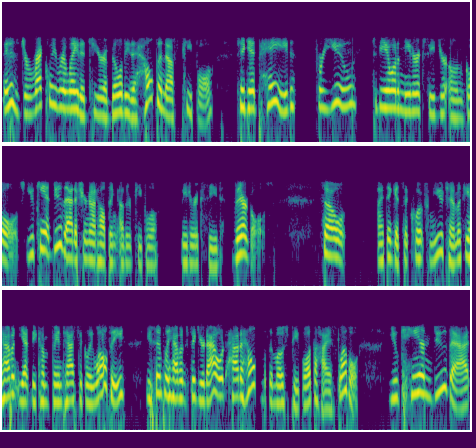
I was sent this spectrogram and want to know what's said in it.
it is directly related to your ability to help enough people to get paid for you to be able to meet or exceed your own goals. You can't do that if you're not helping other people meet or exceed their goals. So I think it's a quote from you, Tim. If you haven't yet become fantastically wealthy, you simply haven't figured out how to help the most people at the highest level. You can do that,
